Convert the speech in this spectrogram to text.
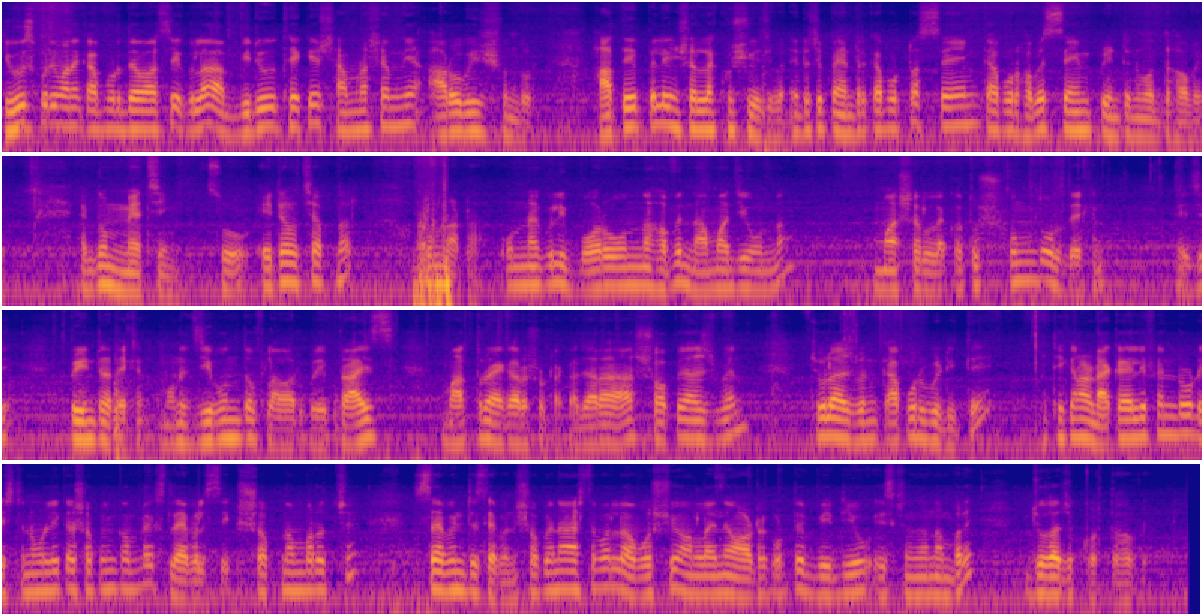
হিউজ পরিমাণে কাপড় দেওয়া আছে এগুলা ভিডিও থেকে সামনাসামনি আরও বেশি সুন্দর। হাতে পেলে ইনশাল্লাহ খুশি হয়ে যাবেন। এটা হচ্ছে প্যান্টের কাপড়টা সেম কাপড় হবে সেম প্রিন্টের মধ্যে হবে। একদম ম্যাচিং সো এটা হচ্ছে আপনার ওন্নাটা। ওন্নাগুলি বড় ওন্না হবে, নামাজি ওন্না। মাশাল্লাহ কত সুন্দর দেখেন। এই যে প্রিন্টটা দেখেন মানে জীবন্ত ফ্লাওয়ারগুলি প্রাইস মাত্র এগারোশো টাকা। যারা শপে আসবেন, চলে আসবেন কাপড় বিডিতে। ঠিকানা Dhaka elephant road eastern Mallika shopping complex level six shop number হচ্ছে সেভেন্টি সেভেন শপে না আসতে পারলে অবশ্যই অনলাইনে অর্ডার করতে ভিডিও স্ক্রিনের নাম্বারে যোগাযোগ করতে হবে।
